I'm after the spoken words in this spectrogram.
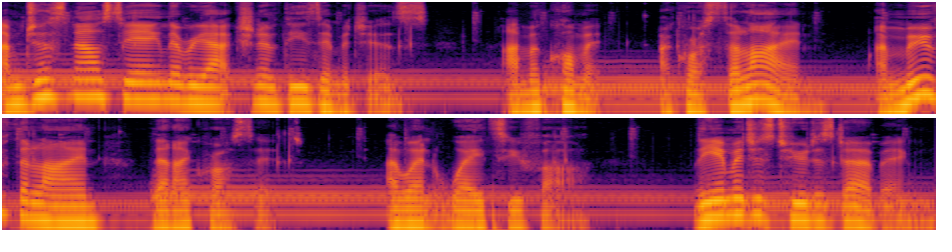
I'm just now seeing the reaction of these images. I'm a comic. I crossed the line. I moved the line, then I cross it. I went way too far. The image is too disturbing.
